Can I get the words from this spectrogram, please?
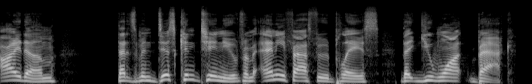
item that has been discontinued from any fast food place that you want back?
